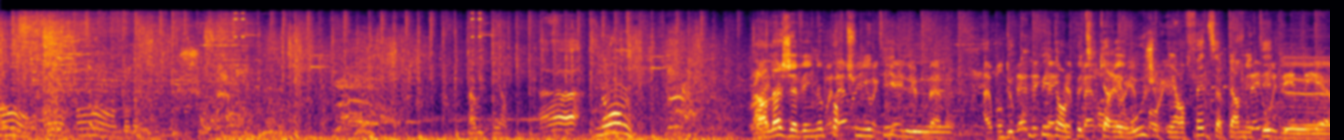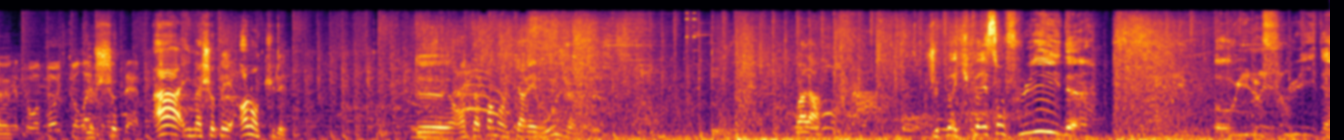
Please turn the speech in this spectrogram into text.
Oh, oh, oh, dans la bouche. Ah oui. Ah, non Alors là, j'avais une opportunité de, de couper dans le petit carré rouge, et en fait, ça permettait de, de choper... Ah, il m'a chopé Oh, l'enculé de, En tapant dans le carré rouge. Voilà. Je peux récupérer son fluide Oh oui, le fluide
